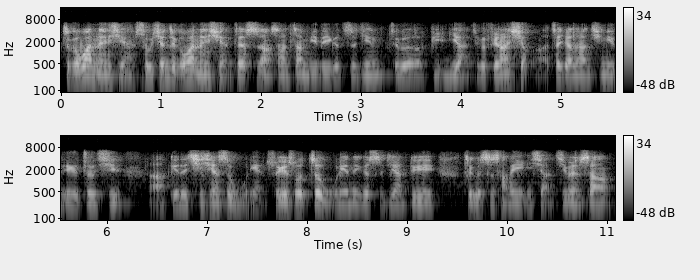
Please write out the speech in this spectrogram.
这个万能险，首先这个万能险在市场上占比的一个资金这个比例啊，这个非常小啊，再加上清理的一个周期啊，给的期限是五年，所以说这五年的一个时间对这个市场的影响基本上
